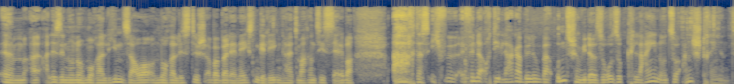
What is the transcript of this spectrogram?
ähm, alle sind nur noch moralinsauer und moralistisch, aber bei der nächsten Gelegenheit machen sie es selber. Ach, das, ich, finde auch die Lagerbildung bei uns schon wieder so, so klein und so anstrengend.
